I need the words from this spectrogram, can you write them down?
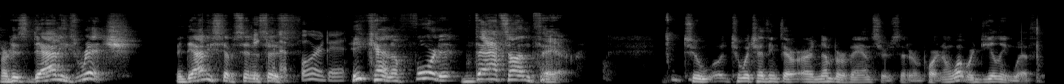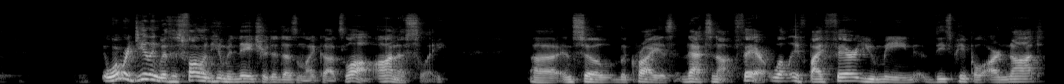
Or his daddy's rich. And daddy steps in He and can says, afford it. he can't afford it. That's unfair. To, to which I think there are a number of answers that are important. And what we're dealing with, what we're dealing with is fallen human nature that doesn't like God's law, honestly. Uh, and so the cry is, that's not fair. Well, if by fair you mean these people are not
